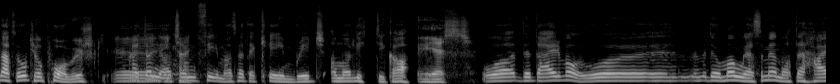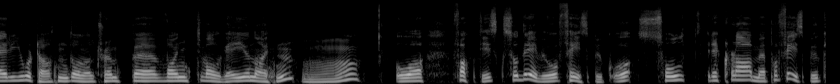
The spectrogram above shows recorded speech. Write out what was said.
Nettopp. til å påvirke eh, Blant annet et sånt firma som heter Cambridge Analytica. Yes. Og det der var jo Det er jo mange som mener at det her gjorde at Donald Trump vant valget i Uniten. Mm. Og faktisk så drev jo Facebook og solgte reklame på Facebook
